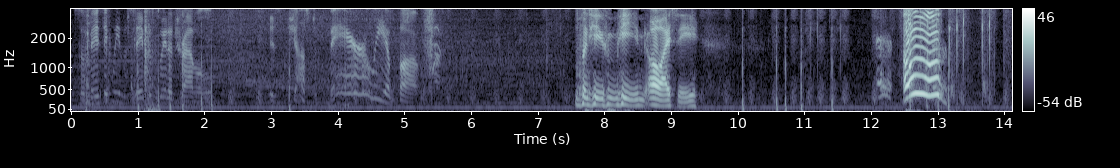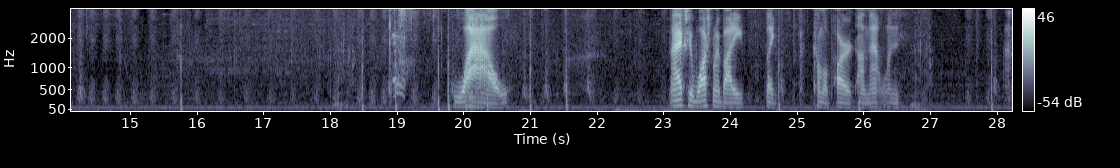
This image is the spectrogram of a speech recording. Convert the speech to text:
so basically the safest way to travel is just barely above. What do you mean? Oh, I see. Oh! Wow. I actually watched my body, like, come apart on that one. that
